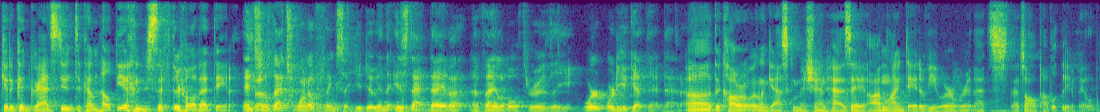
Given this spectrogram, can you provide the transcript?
get a good grad student to come help you and sift through all that data. And so, that's one of the things that you do. And is that data available through the, where, where do you get that data? uh, the Colorado Oil and Gas Commission has a online data viewer where that's that's all publicly available.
